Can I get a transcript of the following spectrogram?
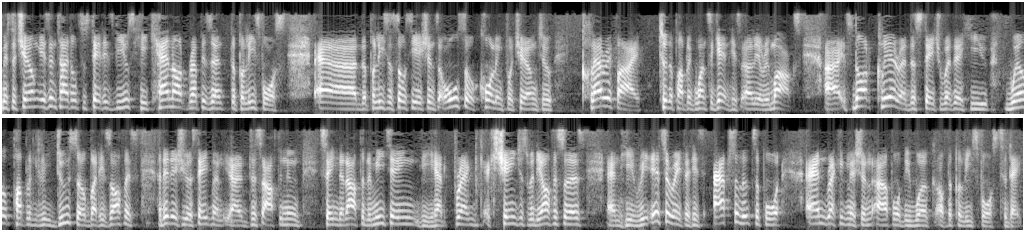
Mr. Cheung is entitled to state his views, he can cannot represent the police force. Uh, the police associations are also calling for Cheung to clarify to the public once again his earlier remarks. Uh, it's not clear at this stage whether he will publicly do so, but his office did issue a statement uh, this afternoon saying that after the meeting he had frank exchanges with the officers and he reiterated his absolute support and recognition uh, for the work of the police force to date.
